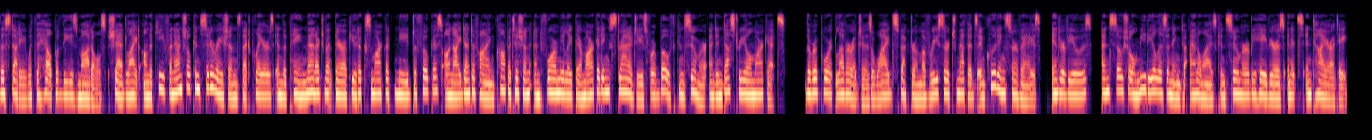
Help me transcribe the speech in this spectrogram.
The study with the help of these models shed light on the key financial considerations that players in the pain management therapeutics market need to focus on identifying competition and formulate their marketing strategies for both consumer and industrial markets. The report leverages a wide spectrum of research methods including surveys, interviews, and social media listening to analyze consumer behaviors in its entirety.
